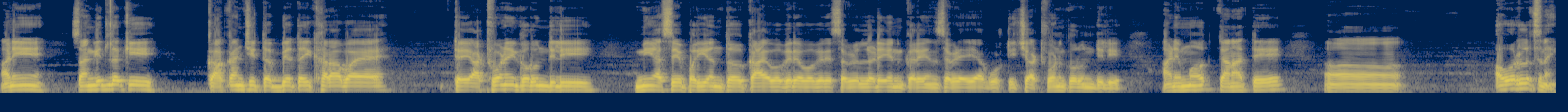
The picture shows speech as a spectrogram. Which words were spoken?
आणि सांगितलं की काकांची तब्येतही खराब आहे. ते आठवणही करून दिली. मी असेपर्यंत काय वगैरे वगैरे सगळं लढेन करेन सगळ्या या गोष्टीची आठवण करून दिली. आणि मग त्यांना ते आवरलंच नाही.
